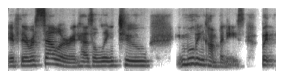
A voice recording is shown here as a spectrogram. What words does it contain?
If they're a seller, it has a link to moving companies. But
